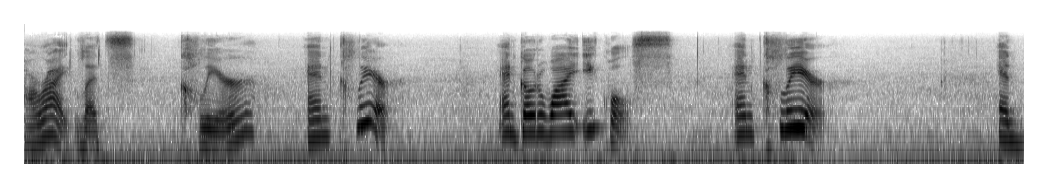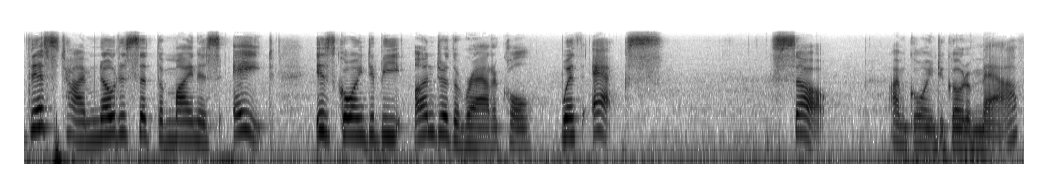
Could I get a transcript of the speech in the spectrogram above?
All right, let's clear and clear. And go to y equals. And clear. And this time, notice that the minus 8 is going to be under the radical with x. So, I'm going to go to math,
